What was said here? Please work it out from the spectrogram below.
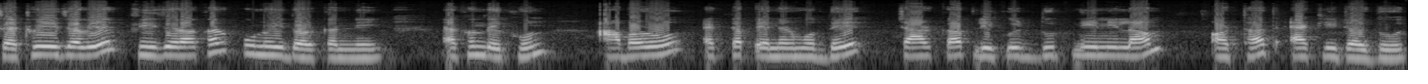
সেট হয়ে যাবে। ফ্রিজে রাখার কোনোই দরকার নেই। এখন দেখুন, আবারও একটা প্যানের মধ্যে চার কাপ লিকুইড দুধ নিয়ে নিলাম, অর্থাৎ এক লিটার দুধ।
